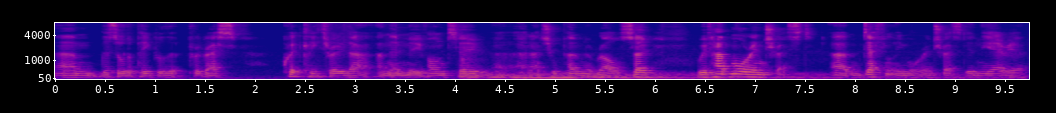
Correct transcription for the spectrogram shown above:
um, the sort of people that progress quickly through that and then move on to uh, an actual permanent role. So we've had more interest, um, definitely more interest in the area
